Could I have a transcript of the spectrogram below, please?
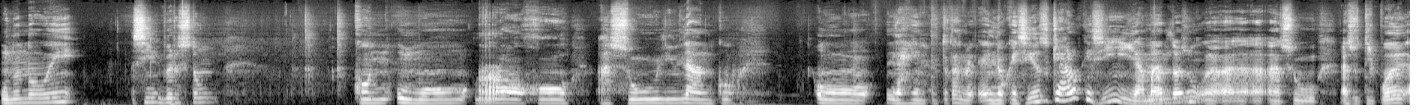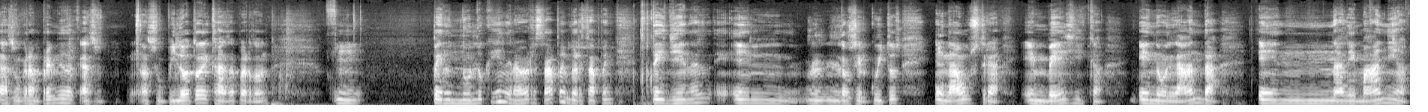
uno no ve Silverstone con humo rojo, azul y blanco. O la gente totalmente enloquecidos, claro que sí, llamando a su a, su a su tipo de a su gran premio a su, a su piloto de casa, perdón. Mm, pero no lo que genera Verstappen. Verstappen te llena el, los circuitos en Austria, en Bélgica, en Holanda, en Alemania.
